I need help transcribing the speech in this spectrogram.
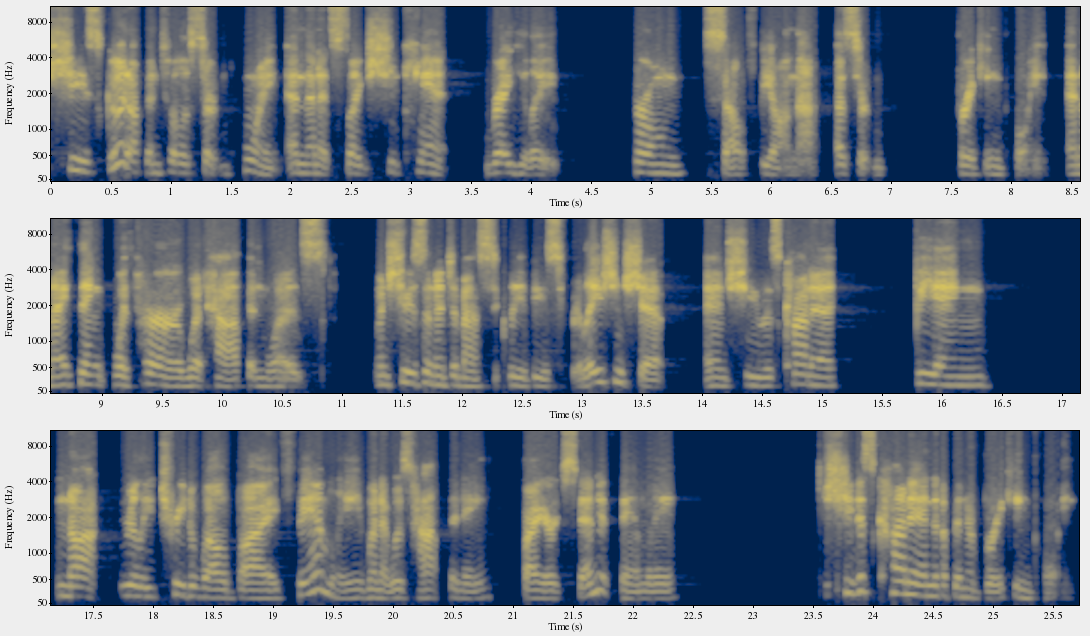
she's good up until a certain point and then it's like she can't regulate her own self beyond that a certain breaking point. And i think with her what happened was when she was in a domestically abusive relationship and she was kind of being not really treated well by family when it was happening by her extended family, she just kind of ended up in a breaking point.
